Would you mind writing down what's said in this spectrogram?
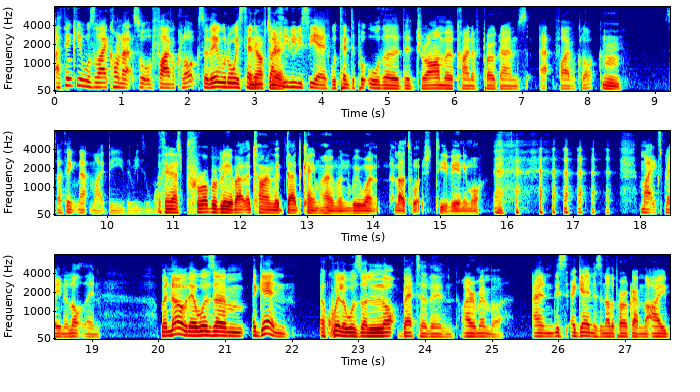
I think it was like on at sort of five o'clock. So they would always tend to, like CBBC yeah, would tend to put all the, the drama kind of programs at five o'clock. Mm. So I think that might be the reason why. I think that's probably about the time that Dad came home and we weren't allowed to watch TV anymore. might explain a lot then. But no, there was um again, Aquila was a lot better than I remember and this again is another program that I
